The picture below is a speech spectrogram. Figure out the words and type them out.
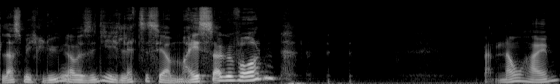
lass mich lügen, aber sind die letztes Jahr Meister geworden? Bad Nauheim?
